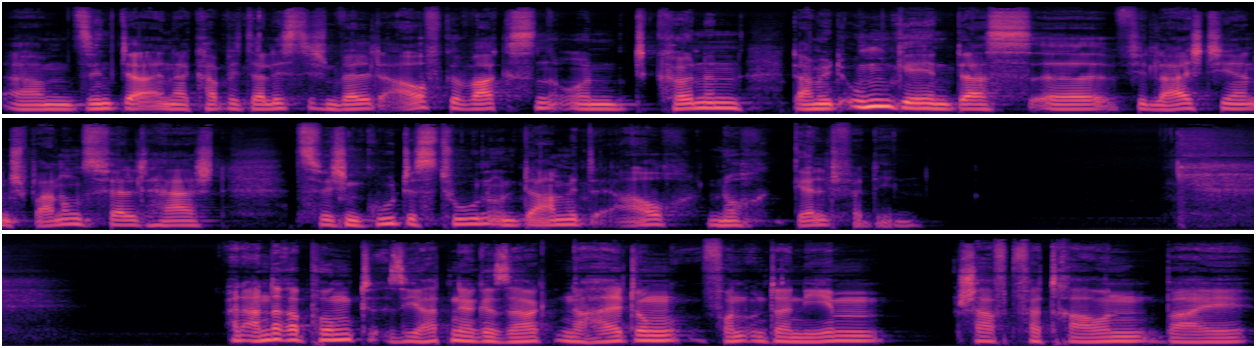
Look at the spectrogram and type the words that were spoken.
ähm, sind ja in einer kapitalistischen Welt aufgewachsen und können damit umgehen, dass äh, vielleicht hier ein Spannungsfeld herrscht zwischen Gutes tun und damit auch noch Geld verdienen. Ein anderer Punkt, Sie hatten ja gesagt, eine Haltung von Unternehmen schafft Vertrauen bei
